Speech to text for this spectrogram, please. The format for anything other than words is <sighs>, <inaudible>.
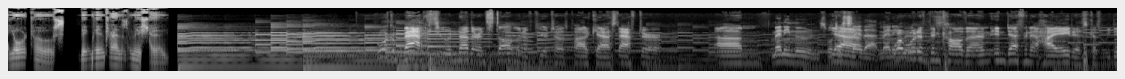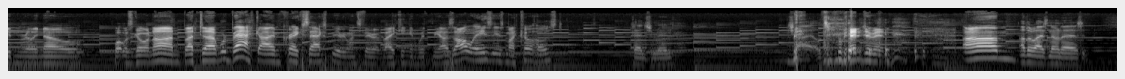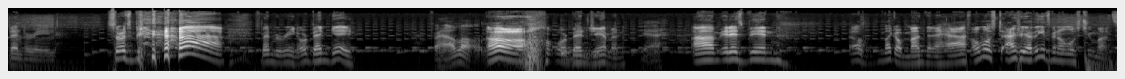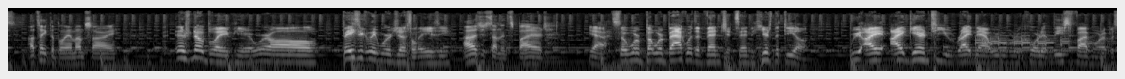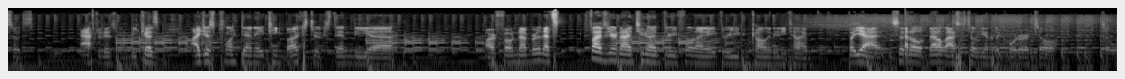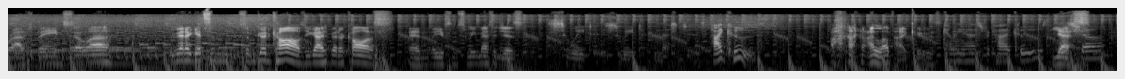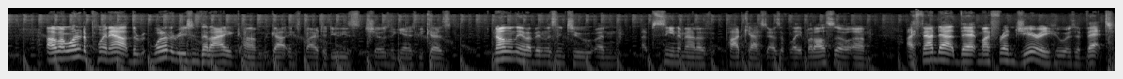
your toast. Begin transmission. Welcome back to another installment of Pure Toast Podcast after um, Many moons. We'll yeah, just say that. Many what moons. would have been called an indefinite hiatus because we didn't really know what was going on. But uh, we're back. I'm Craig Saxby, everyone's favorite Viking, and with me, as always, is my co-host Benjamin. Child. <laughs> Benjamin. <laughs> Um, Otherwise known as Ben Vereen. so it's <laughs> Ben Vereen or Ben Gay. For how long? Oh, <laughs> or Ben Jammin. yeah. Um, it has been oh like a month and a half, almost. Actually, I think it's been almost two months. I'll take the blame. I'm sorry. There's no blame here. We're all basically we're just lazy. I was just uninspired. Yeah. So we're but we're back with a vengeance. And here's the deal. We I I guarantee you right now we will record at least five more episodes after this one because I just plunked down 18 bucks to extend the uh, our phone number. That's 509-293-4983. You can call in anytime. But yeah, so that'll that'll last us till the end of the quarter until until we're out of Spain. So uh, we better get some some good calls. You guys better call us and leave some sweet messages. Sweet, sweet messages. Haikus. <laughs> I love haikus. Can we ask for haikus? Yes. Um, I wanted to point out the one of the reasons that I um, got inspired to do these shows again is because not only have I been listening to an obscene amount of podcasts as of late, but also um, I found out that my friend Jerry, who was a vet,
